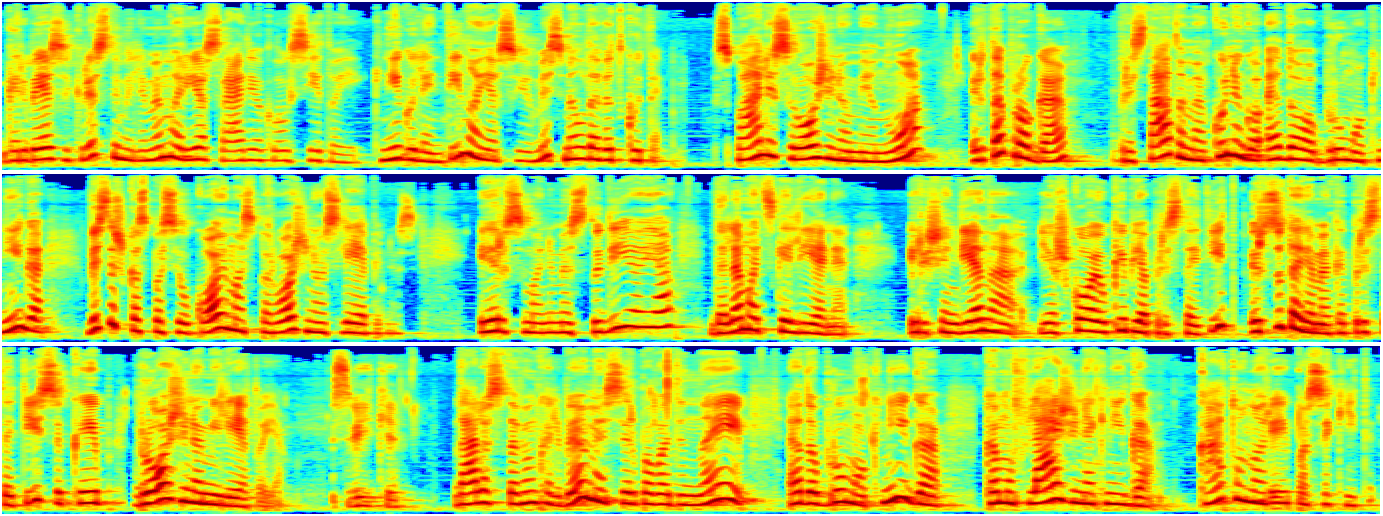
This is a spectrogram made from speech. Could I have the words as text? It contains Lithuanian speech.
Garbėsiu Kristui, mylimi Marijos radio klausytojai. Knygų lentynoje su jumis Milda Vitkutė. Spalis rožinio mėnuo ir ta proga pristatome kunigo Edo Brumo knygą Visiškas pasiaukojimas per rožinio slėpinius. Ir su manimi studijoje Dalė Matskelienė. Ir šiandieną ieškojau, kaip ją pristatyti ir sutarėme, kad pristatysiu kaip rožinio mylėtoją. Sveiki. Dalė su tavim kalbėjomės ir pavadinai Edo Brumo knygą kamufliažinė knyga. Ką tu norėjai pasakyti?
